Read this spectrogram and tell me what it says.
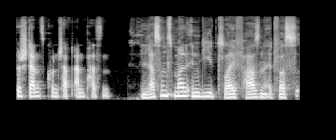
Bestandskundschaft anpassen. Lass uns mal in die drei Phasen etwas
